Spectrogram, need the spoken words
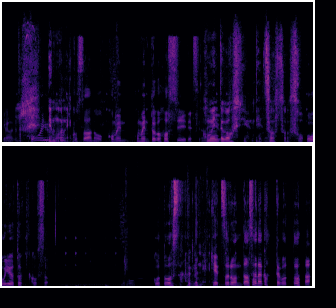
いや、でもこういう時こそ、あの、コメンコメントが欲しいですよね。コメントが欲しい。よね。そうそうそう。こういう時こそ。後藤さんがね結論出せなかったことは、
